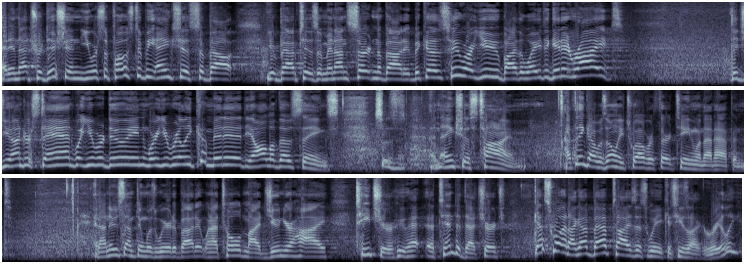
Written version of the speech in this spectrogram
And in that tradition, you were supposed to be anxious about your baptism and uncertain about it because who are you, by the way, to get it right? Did you understand what you were doing? Were you really committed? all of those things. So it was an anxious time. I think I was only 12 or 13 when that happened. And I knew something was weird about it when I told my junior high teacher who attended that church, guess what? I got baptized this week. And she's like, really?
